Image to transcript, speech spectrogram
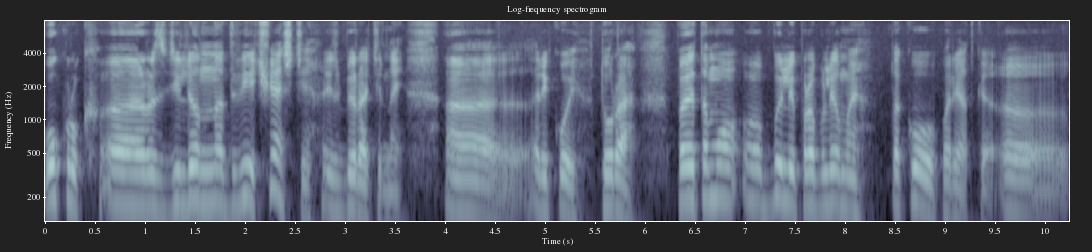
Округ э, разделен на две части избирательной рекой Тура, поэтому были проблемы такого порядка. Э,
